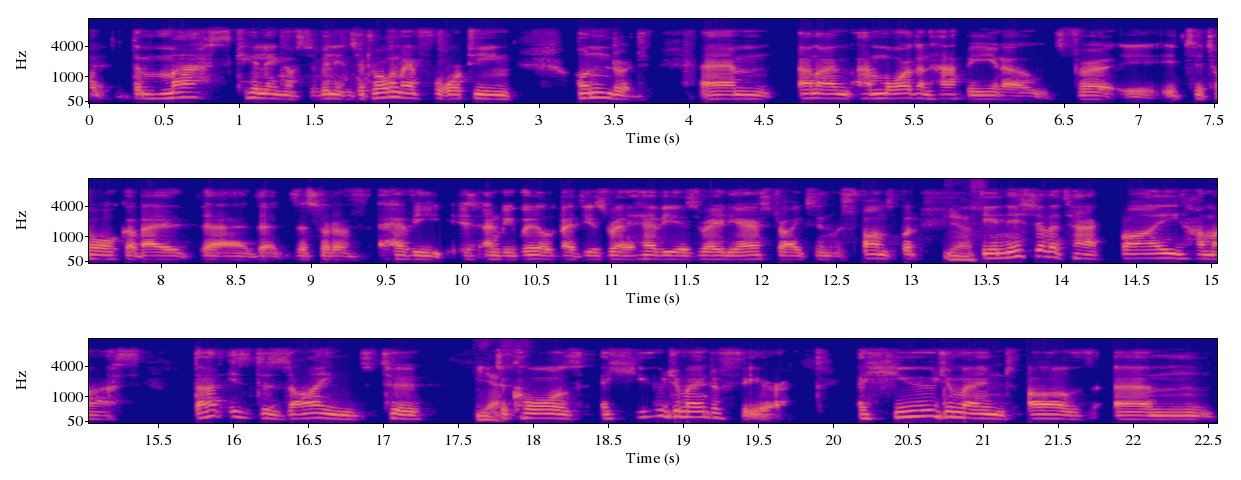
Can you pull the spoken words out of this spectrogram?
the mass killing of civilians. You're talking about 1,400. Um, and I'm, I'm more than happy, you know, for to talk about uh, the, the sort of heavy, and we will, about the Israel, heavy Israeli airstrikes in response. But yes. the initial attack by Hamas, that is designed to, yes. to cause a huge amount of fear, a huge amount of um,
